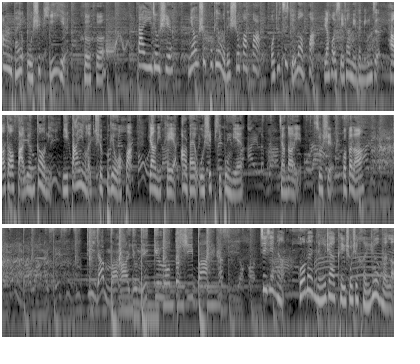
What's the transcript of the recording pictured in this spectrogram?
二百五十匹也。呵呵，大意就是你要是不给我的诗画画，我就自己乱画，然后写上你的名字，还要到法院告你。你答应了却不给我画，让你赔二百五十匹不眠。讲道理，苏轼过分了啊！最近呢？国漫哪吒可以说是很热门了，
